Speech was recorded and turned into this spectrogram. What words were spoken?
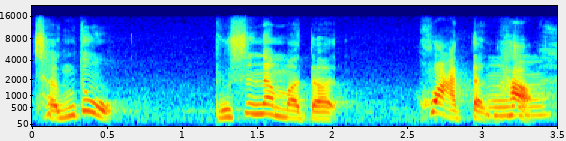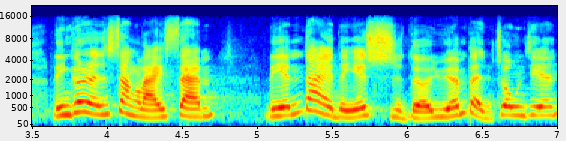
程度不是那么的划等号。林根人上来三，连带的也使得原本中间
